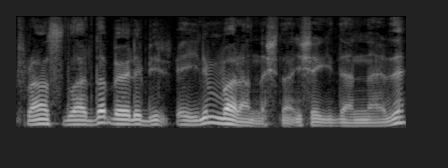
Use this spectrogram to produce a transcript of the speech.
Fransızlarda böyle bir eğilim var anlaşılan işe gidenlerde.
